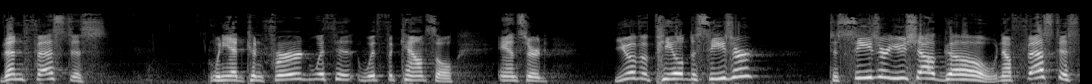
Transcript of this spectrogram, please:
Then Festus, when he had conferred with, his, with the council, answered, You have appealed to Caesar? To Caesar you shall go. Now, Festus,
